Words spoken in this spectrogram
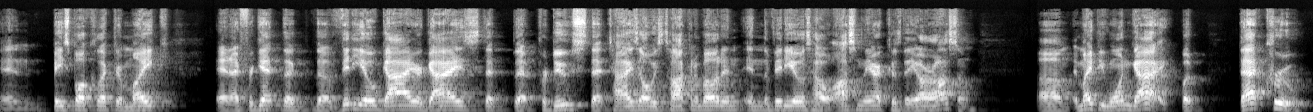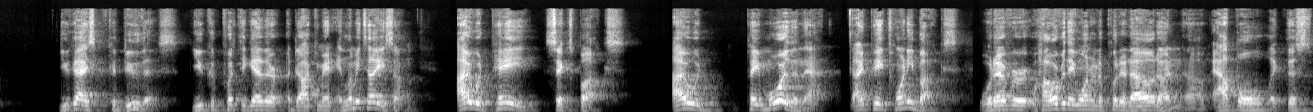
and baseball collector Mike and I forget the the video guy or guys that that produce that Ty's always talking about in in the videos how awesome they are because they are awesome. Um, it might be one guy, but that crew, you guys could do this. You could put together a document, and let me tell you something. I would pay six bucks. I would pay more than that. I'd pay twenty bucks, whatever, however they wanted to put it out on um, Apple, like this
